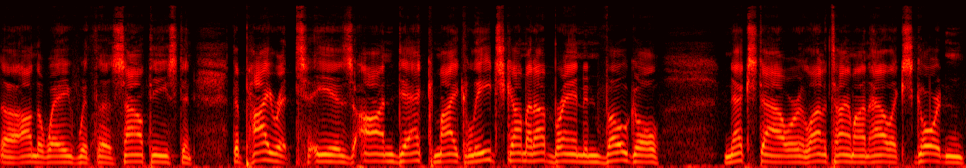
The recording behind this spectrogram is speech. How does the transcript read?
uh, on the way with uh, Southeast. And the Pirate is on deck. Mike Leach coming up. Brandon Vogel next hour. A lot of time on Alex Gordon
